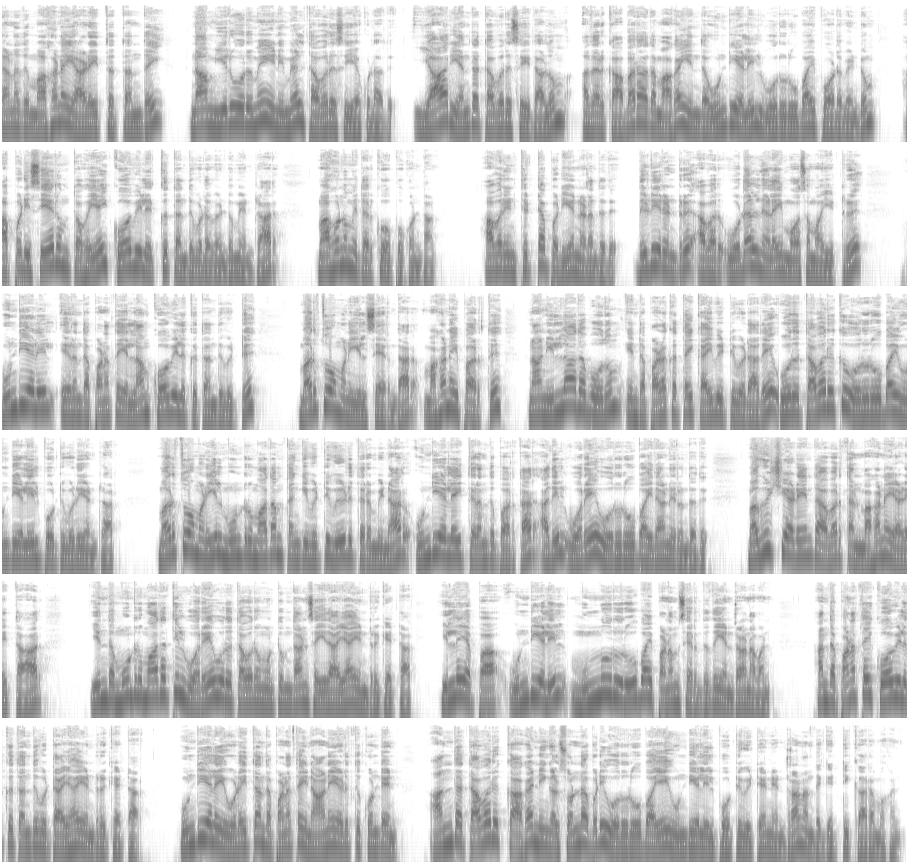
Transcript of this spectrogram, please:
தனது மகனை அழைத்த தந்தை நாம் இருவருமே இனிமேல் தவறு செய்யக்கூடாது. யார் எந்த தவறு செய்தாலும் அதற்கு அபராதமாக இந்த உண்டியலில் ஒரு ரூபாய் போட வேண்டும். அப்படி சேரும் தொகையை கோவிலுக்கு தந்துவிட வேண்டும் என்றார். மகனும் இதற்கு ஒப்புக்கொண்டான். அவரின் திட்டப்படியே நடந்தது. திடீரென்று அவர் உடல்நிலை மோசமாயிற்று. உண்டியலில் இருந்த பணத்தை எல்லாம் கோவிலுக்கு தந்துவிட்டு மருத்துவமனையில் சேர்ந்தார். மகனை பார்த்து நான் இல்லாத போதும் இந்த பழக்கத்தை கைவிட்டு விடாதே. ஒரு தவறுக்கு ஒரு ரூபாய் உண்டியலில் போட்டுவிடு என்றார். மருத்துவமனையில் மூன்று மாதம் தங்கிவிட்டு வீடு திரும்பினார். உண்டியலை திறந்து பார்த்தார். அதில் ஒரே ஒரு ரூபாய் தான் இருந்தது. மகிழ்ச்சி அடைந்த அவர் தன் மகனை அழைத்தார். இந்த மூன்று மாதத்தில் ஒரே ஒரு தவறு மட்டும்தான் செய்தாயா என்று கேட்டார். இல்லையப்பா உண்டியலில் முன்னூறு ரூபாய் பணம் சேர்ந்தது என்றான் அவன். அந்த பணத்தை கோவிலுக்கு தந்து விட்டாயா என்று கேட்டார். உண்டியலை உடைத்து அந்த பணத்தை நானே எடுத்துக்கொண்டேன் அந்த தவறுக்காக நீங்கள் சொன்னபடி ஒரு ரூபாயை உண்டியலில் போட்டுவிட்டேன் என்றான் அந்த கெட்டிக்கார மகன்.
